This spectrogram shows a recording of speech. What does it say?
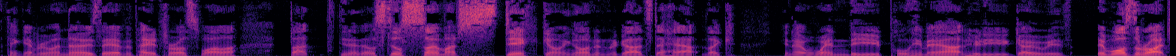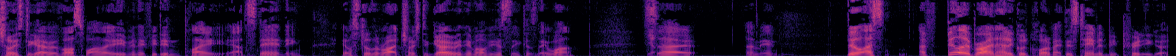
I think everyone knows they overpaid for Osweiler, but you know there was still so much stick going on in regards to how, like, you know, when do you pull him out? Who do you go with? It was the right choice to go with Osweiler, even if he didn't play outstanding. It was still the right choice to go with him, obviously, because they won. Yep. So, I mean, Bill, I if Bill O'Brien had a good quarterback, this team would be pretty good.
